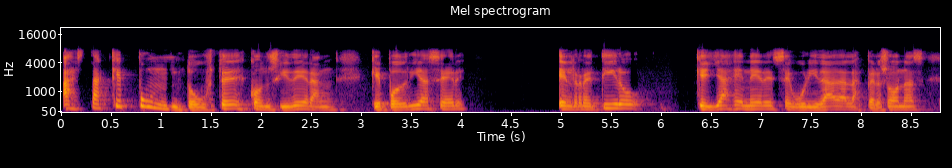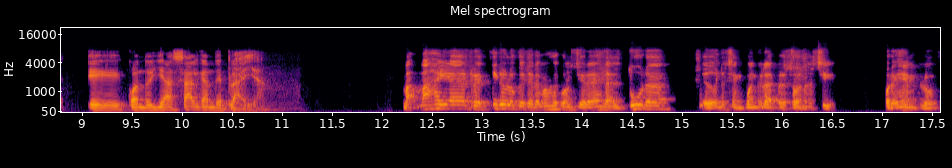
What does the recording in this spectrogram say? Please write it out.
¿Hasta qué punto ustedes consideran que podría ser el retiro que ya genere seguridad a las personas eh, cuando ya salgan de playa? Más allá del retiro, lo que tenemos que considerar es la altura de donde se encuentra la persona. Sí. Por ejemplo,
